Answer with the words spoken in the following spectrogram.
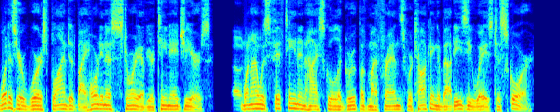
What is your worst blinded by horniness story of your teenage years? Oh, When I was 15 in high school a group of my friends were talking about easy ways to score.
